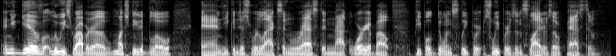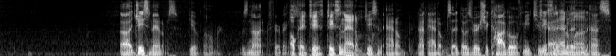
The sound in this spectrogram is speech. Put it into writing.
And you give Luis Robert a much needed blow. And he can just relax and rest and not worry about people doing sleeper sweepers and sliders over past him. Uh, Jason Adams gave up the homer. Was not Fairbanks. Okay, Jas- Jason Adam. Jason Adam, not Adams. That was very Chicago of me to Jason add Adam, an uh, S.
